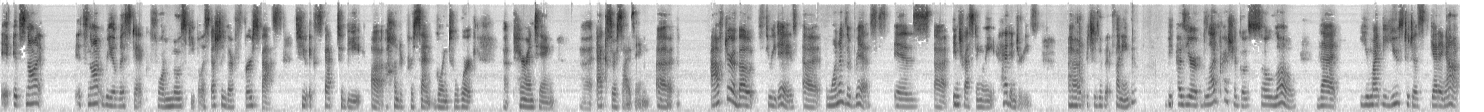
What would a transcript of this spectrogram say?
it, it's not it's not realistic for most people, especially their first fast, to expect to be uh, 100% going to work, uh, parenting, uh, exercising. Uh, after about three days, uh, one of the risks is, uh, interestingly, head injuries, which is a bit funny because your blood pressure goes so low that you might be used to just getting up,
